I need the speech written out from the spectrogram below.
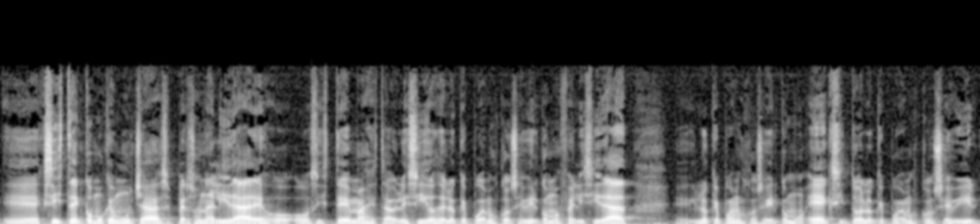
eh, existen como que muchas personalidades o, sistemas establecidos de lo que podemos concebir como felicidad, eh, lo que podemos concebir como éxito, lo que podemos concebir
